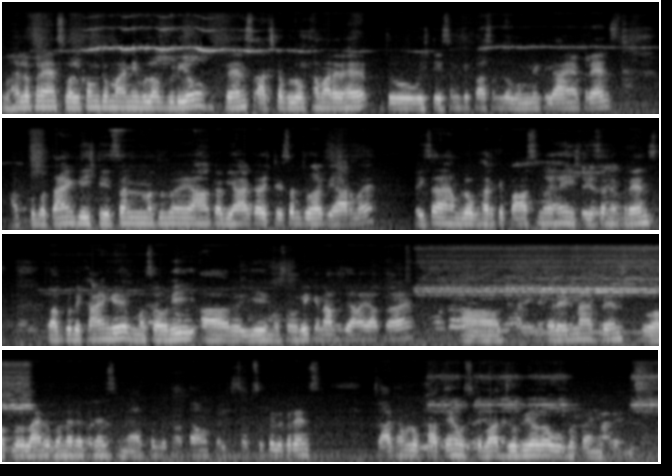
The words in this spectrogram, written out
तो hello friends welcome to my new blog video friends, आज का ब्लॉग हमारे है जो स्टेशन के पास हम लोग घूमने के लिए आए हैं फ्रेंड्स। आपको बताएँ कि स्टेशन मतलब यहाँ का, बिहार का स्टेशन जो है बिहार में, ऐसा है, हम लोग घर के पास में है स्टेशन है फ्रेंड्स। तो आपको दिखाएँगे मसौरी और ये मसौरी के नाम से जाना जाता है। रेगना है फ्रेंड्स तो आप लोग लाइन में बने रहे फ्रेंड्स, मैं आपको बताता हूँ सबसे पहले फ्रेंड्स, चाट हम लोग खाते हैं, उसके बाद जो भी होगा वो बताएँगे फ्रेंड्स।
